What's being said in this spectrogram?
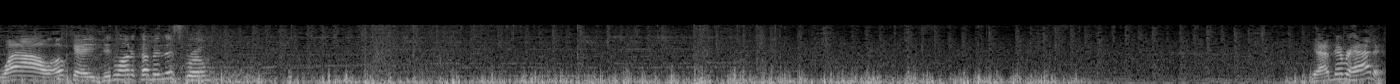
Wow, okay, didn't want to come in this room. Yeah, I've never had it.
